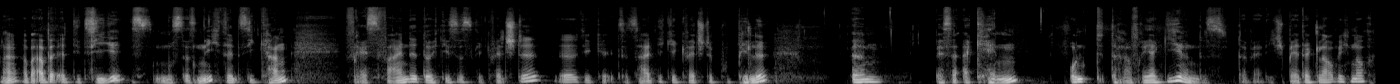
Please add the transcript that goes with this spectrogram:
Na, aber, aber die Ziege ist, muss das nicht, denn sie kann Fressfeinde durch dieses gequetschte, äh, die zeitlich gequetschte Pupille ähm, besser erkennen und darauf reagieren. Das, da werde ich später, glaube ich, noch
